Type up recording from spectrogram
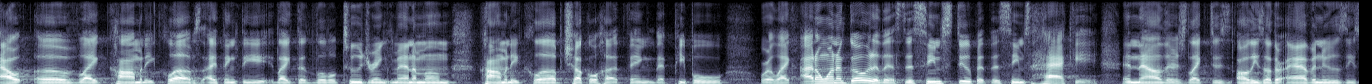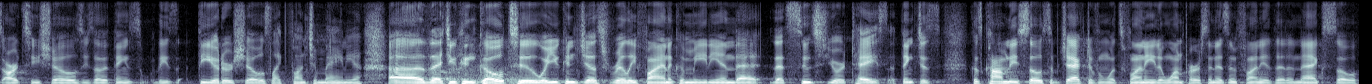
out of like comedy clubs. I think the like the little two drink minimum comedy club chuckle hut thing that people were like, I don't want to go to this. This seems stupid. This seems hacky. And now there's like this, all these other avenues, these artsy shows, these other things, these theater shows like Funchomania uh, that you can go to where you can just really find a comedian that, that suits your taste. I think just because comedy is so subjective and what's funny to one person isn't funny to the next. So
